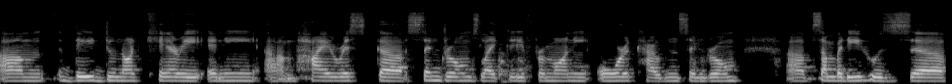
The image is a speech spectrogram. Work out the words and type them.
um, they do not carry any um, high risk uh, syndromes like Li-Fraumeni or Cowden syndrome. Uh, somebody who's uh,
